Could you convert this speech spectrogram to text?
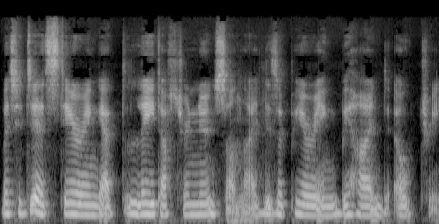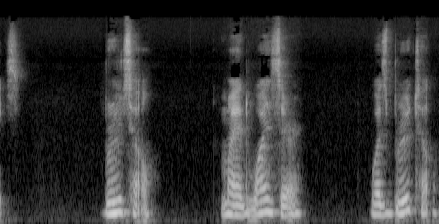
but he did, staring at the late afternoon sunlight disappearing behind the oak trees. Brutal. My adviser was brutal.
